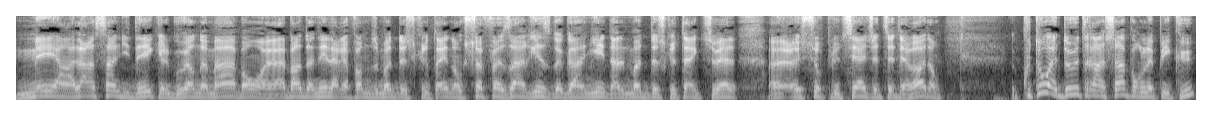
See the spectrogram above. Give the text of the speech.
mais en lançant l'idée que le gouvernement, bon, a abandonné la réforme du mode de scrutin, donc ce faisant risque de gagner dans le mode de scrutin actuel un, surplus de sièges, etc. Donc, couteau à deux tranchants pour le PQ.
